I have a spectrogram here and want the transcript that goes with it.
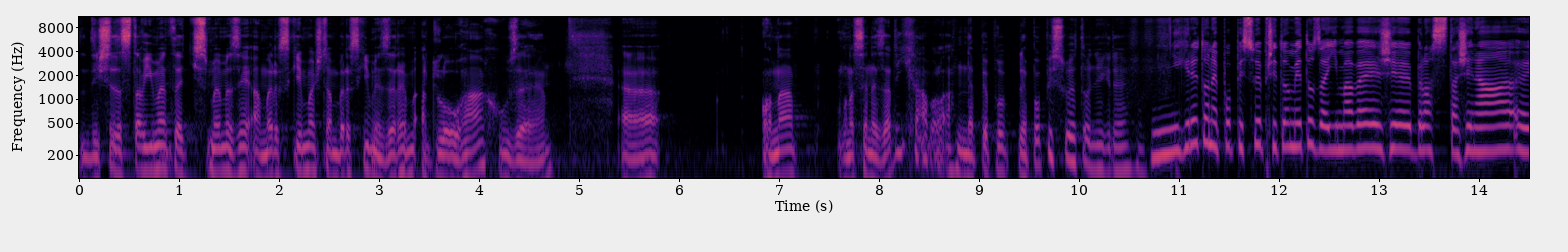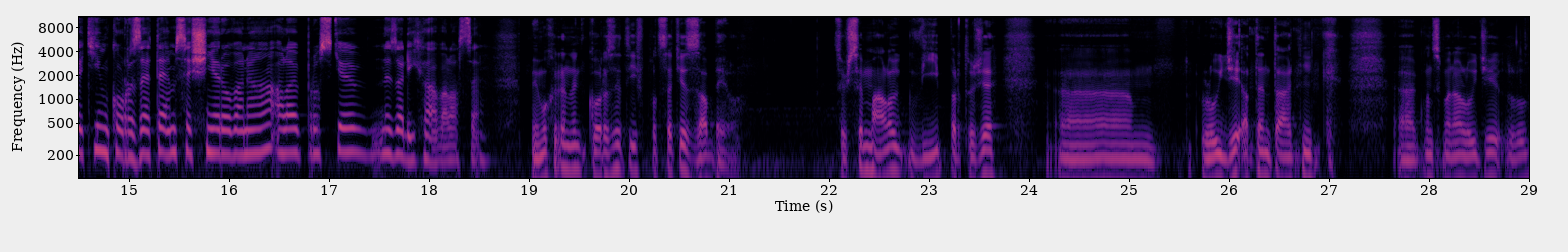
když se zastavíme, teď jsme mezi Amerským a Štamberským jezerem a dlouhá chůze. Uh, ona Ona se nezadýchávala? Nepopo, nepopisuje to někde? Nikde to nepopisuje, přitom je to zajímavé, že byla stažená eh, tím korzetem, sešněrovaná, ale prostě nezadýchávala se. Mimochodem ten korzet ji v podstatě zabil. Což se málo ví, protože um, Luigi atentátník, jak on se jmenoval Luigi Lu,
